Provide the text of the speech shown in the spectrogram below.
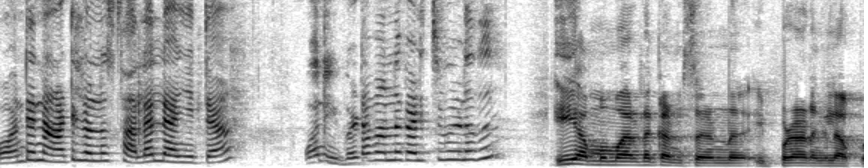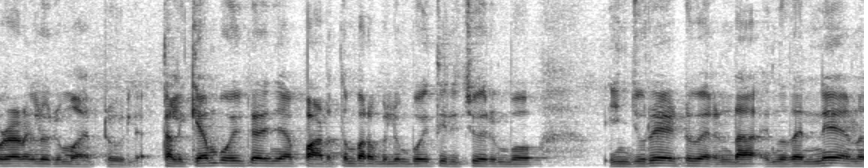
ഓന്റെ നാട്ടിലൊന്നും സ്ഥലമല്ലാഞ്ഞിട്ടാ ഓൻ ഇവിടെ വന്ന് കളിച്ചു വീണത്. ഈ അമ്മമാരുടെ കൺസേണിന് ഇപ്പോഴാണെങ്കിലും അപ്പോഴാണെങ്കിലും ഒരു മാറ്റവും കളിക്കാൻ പോയി കഴിഞ്ഞാൽ പാടത്തും പറമ്പിലും പോയി തിരിച്ചു വരുമ്പോൾ ഇഞ്ചുറി ആയിട്ട് വരണ്ട എന്ന് തന്നെയാണ്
